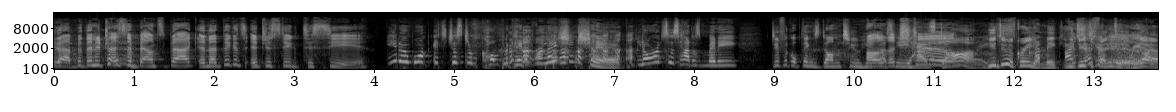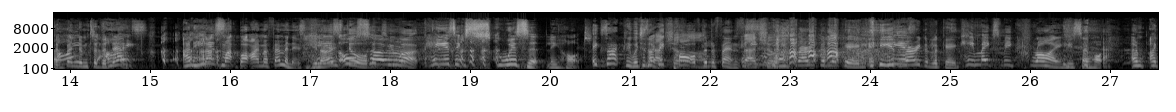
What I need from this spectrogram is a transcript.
yeah, but then he tries to bounce back, and I think it's interesting to see. You know what? It's just a complicated relationship. Lawrence has had as many difficult things done to him Oh, as that's he has done. You do agree on me. You I do defend him. agree. I Yeah. defend him to the death. And he That's is, my, but I'm a feminist, you he know. is Still, also the two work. he is exquisitely hot. Exactly, which is a big Factual. part of the defense. Factual. He's very good looking. He is He is- very good looking. He makes me cry. He's so hot. And I,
